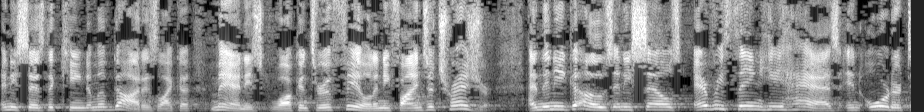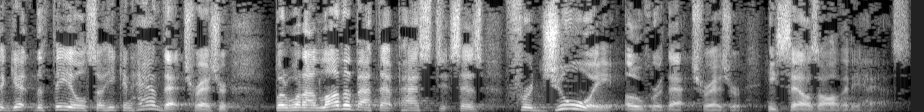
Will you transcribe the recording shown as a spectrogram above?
And he says the kingdom of God is like a man. He's walking through a field and he finds a treasure. And then he goes and he sells everything he has in order to get the field so he can have that treasure. But what I love about that passage, it says, for joy over that treasure, he sells all that he has.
